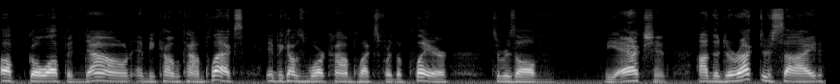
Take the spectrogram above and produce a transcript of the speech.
up go up and down and become complex, it becomes more complex for the player to resolve the action. On the director's side,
